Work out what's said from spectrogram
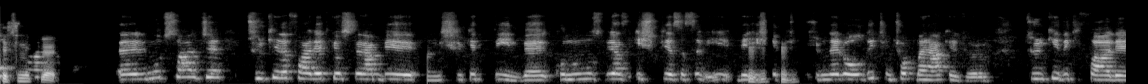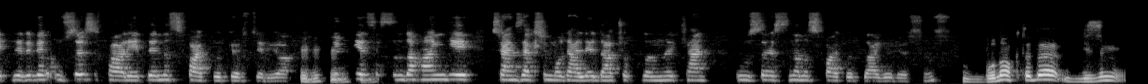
Kesinlikle. E, remote sadece Türkiye'de faaliyet gösteren bir şirket değil ve konumuz biraz iş piyasası ve iş yapış olduğu için çok merak ediyorum. Türkiye'deki faaliyetleri ve uluslararası faaliyetleri nasıl farklılık gösteriyor? Türk piyasasında hangi transaction modelleri daha çok kullanılırken uluslararasında nasıl farklılıklar görüyorsunuz? Bu noktada bizim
